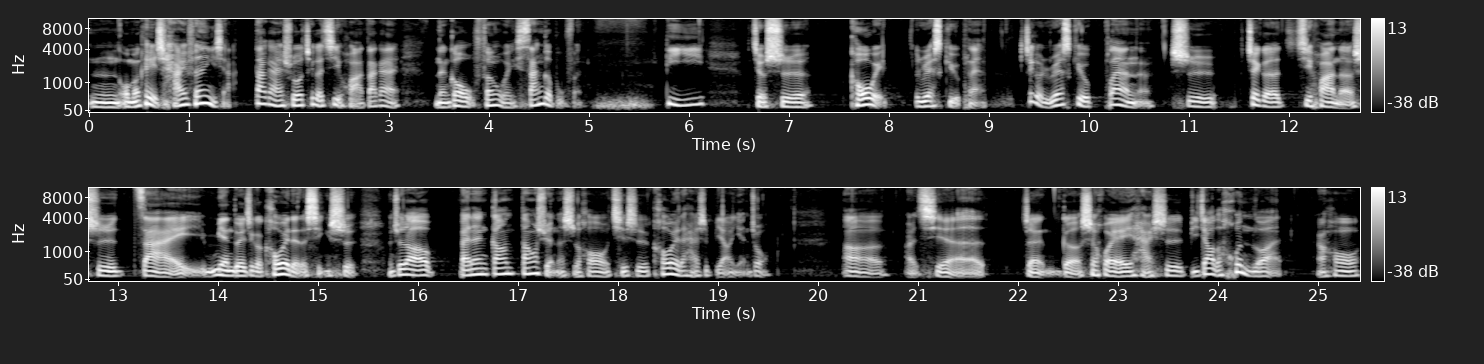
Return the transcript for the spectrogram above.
嗯，我们可以拆分一下，大概说这个计划大概能够分为三个部分。第一就是 COVID Rescue Plan。这个 rescue plan 呢，是这个计划呢是在面对这个 COVID 的形势。我们知道拜登刚当选的时候，其实 COVID 还是比较严重，呃，而且整个社会还是比较的混乱。然后，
